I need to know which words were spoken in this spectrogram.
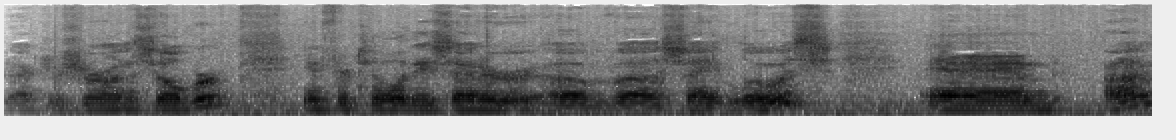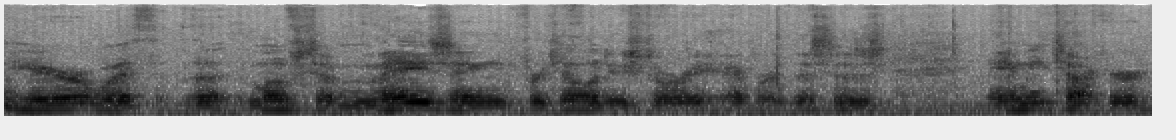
Dr. Sherman Silber, Infertility Center of uh, St. Louis, and I'm here with the most amazing fertility story ever. This is Amy Tucker.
